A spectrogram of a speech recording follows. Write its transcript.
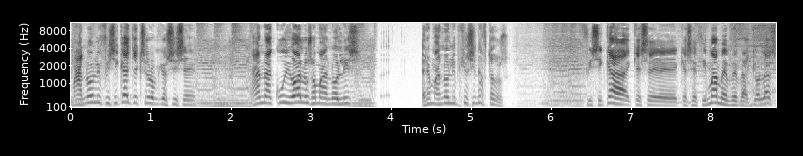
Μανώλη, φυσικά και ξέρω ποιος είσαι. Αν ακούει ο άλλος ο Μανώλης. Ρε Μανώλη, ποιος είναι αυτός; Φυσικά και σε, και σε θυμάμαι βέβαια κιόλας.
